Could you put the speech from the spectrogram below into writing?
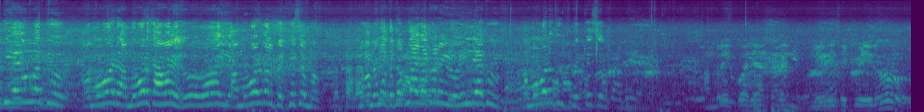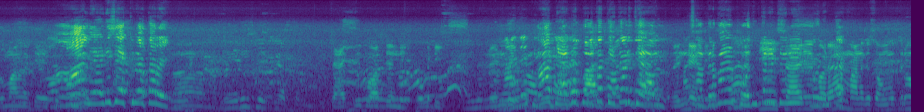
వద్దు ఏం వద్దు. అమ్మవాడు అమ్మవాడు కావాలి. ఓ ఈ అమ్మవాడు వాళ్ళు పెట్టేసాం మా మీద ఎంత డబ్బులు ఆగట్రా ఏం లేదు. అమ్మవాడు గురించి పెట్టేసాం అందరూ ఎక్కువ అదే అంటారండి. లేడీస్ ఎక్కువ లేడీస్ ఎక్కువ వేస్తారు. ట్యాక్సీ పోద్దండి ఒకటి రెండు ప్రతిసారి కూడా మనకి సముద్రం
